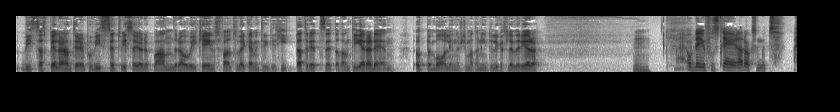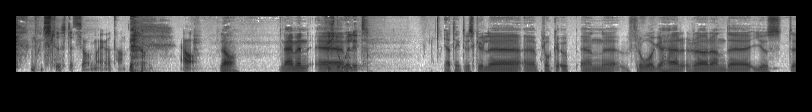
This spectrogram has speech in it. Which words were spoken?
vissa spelare hanterar det på visst sätt, vissa gör det på andra. Och i Kanes fall så verkar han inte riktigt hittat rätt sätt att hantera det än. Uppenbarligen eftersom att han inte lyckas leverera. Nej, Och blev ju frustrerad också mot, mot slutet såg man ju att han... Ja. Ja. Nej men... eh, Förståeligt. Jag tänkte vi skulle eh, plocka upp en eh, fråga här rörande just eh,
